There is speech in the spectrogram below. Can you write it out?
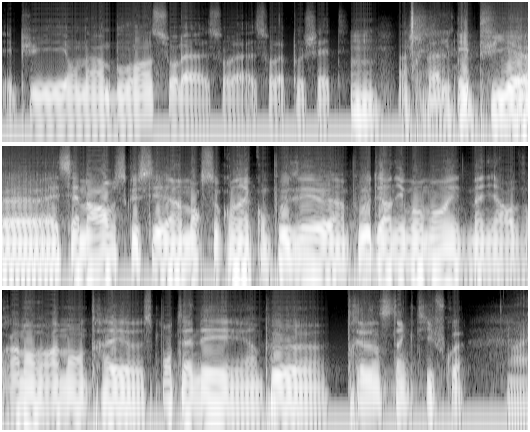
Et puis on a un bourrin sur la sur la sur la pochette, Mm. un cheval. Et puis euh, c'est marrant parce que c'est un morceau qu'on a composé euh, un peu au dernier moment et de manière vraiment vraiment très euh, spontanée et un peu euh, très instinctif quoi. Ouais.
